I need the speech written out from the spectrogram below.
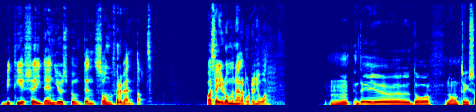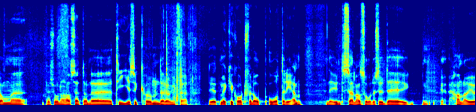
beter sig den ljuspunkten som förväntat. Vad säger du om den här rapporten Johan? Mm, det är ju då någonting som eh, personen har sett under 10 sekunder ungefär. Det är ett mycket kort förlopp återigen. Det är ju inte sällan så. Det, ser det handlar ju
